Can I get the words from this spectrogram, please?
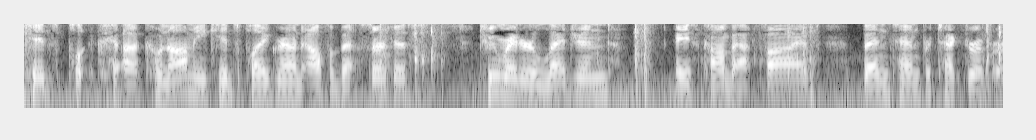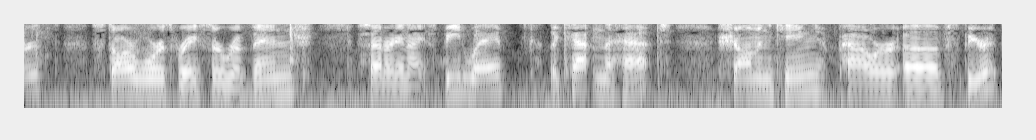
Kids Pl uh, Konami Kids Playground Alphabet Circus, Tomb Raider Legend, Ace Combat 5, Ben 10 Protector of Earth, Star Wars Racer Revenge, Saturday Night Speedway, The Cat in the Hat, Shaman King Power of Spirit,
